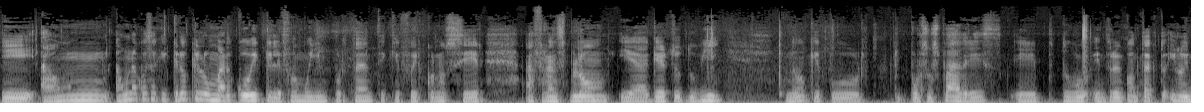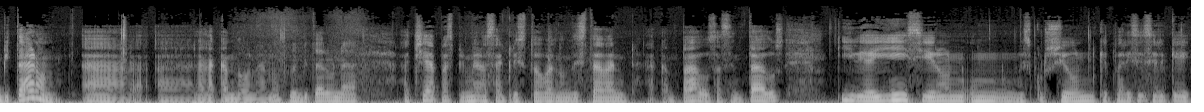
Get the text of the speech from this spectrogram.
eh, a, un, a una cosa que creo que lo marcó y que le fue muy importante, que fue el conocer a Franz Blom y a Gertrude Duby, ¿no? que por, por sus padres eh, tuvo, entró en contacto y lo invitaron a la, Lacandona, ¿no? lo invitaron a, a Chiapas, primero a San Cristóbal, donde estaban acampados, asentados, y de ahí hicieron una excursión que parece ser que,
